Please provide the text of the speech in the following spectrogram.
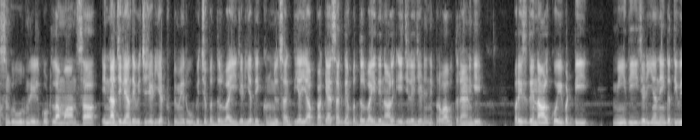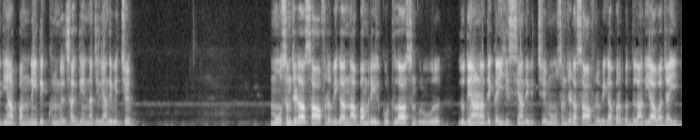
ਸੰਗਰੂਰ ਮਰੀਲਕੋਟਲਾ ਮਾਨਸਾ ਇਹਨਾਂ ਜ਼ਿਲ੍ਹਿਆਂ ਦੇ ਵਿੱਚ ਜਿਹੜੀ ਆ ਟੁੱਟਵੇਂ ਰੂਪ ਵਿੱਚ ਬੱਦਲਬਾਈ ਜਿਹੜੀ ਆ ਦੇਖਣ ਨੂੰ ਮਿਲ ਸਕਦੀ ਆ ਜਾਂ ਆਪਾਂ ਕਹਿ ਸਕਦੇ ਹਾਂ ਬੱਦਲਬਾਈ ਦੇ ਨਾਲ ਇਹ ਜ਼ਿਲ੍ਹੇ ਜਿਹੜੇ ਨੇ ਪ੍ਰਭਾਵਿਤ ਰਹਿਣਗੇ। ਪਰ ਇਸ ਦੇ ਨਾਲ ਕੋਈ ਵੱਡੀ ਮੀਂਹ ਦੀ ਜਿਹੜੀਆਂ ਨੇ ਗਤੀਵਿਧੀਆਂ ਆਪਾਂ ਨੂੰ ਨਹੀਂ ਦੇਖਣ ਨੂੰ ਮਿਲ ਸਕਦੀਆਂ ਇਹਨਾਂ ਜ਼ਿਲ੍ਹਿਆਂ ਦੇ ਵਿੱਚ। ਮੌਸਮ ਜਿਹੜਾ ਸਾਫ਼ ਰਹੇਗਾ। ਨਾਭਾ ਮਰੇਲਕੋਟਲਾ ਸੰਗਰੂਰ ਲੁਧਿਆਣਾ ਦੇ ਕਈ ਹਿੱਸਿਆਂ ਦੇ ਵਿੱਚ ਮੌਸਮ ਜਿਹੜਾ ਸਾਫ਼ ਰਹੇਗਾ, ਪਰ ਬੱਦਲਾਂ ਦੀ ਆਵਾਜਾਈ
